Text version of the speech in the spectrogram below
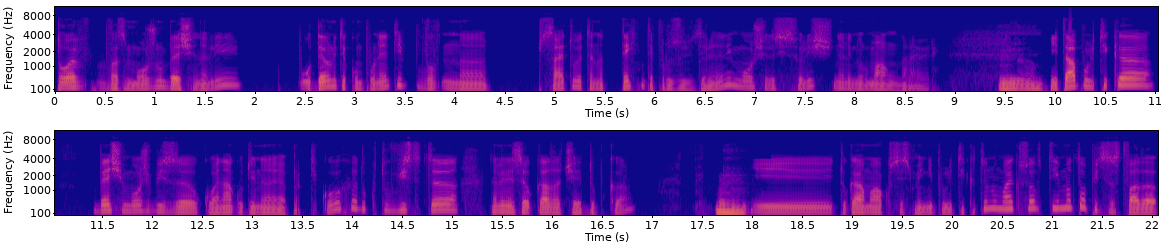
то е възможно беше, нали, отделните компоненти в, на сайтовете на техните производители, нали, можеше да си свалиш нали, нормално драйвери. Да. И тази политика беше, може би, за около една година я практикуваха, докато вистата нали, не се оказа, че е дупка. Mm-hmm. И тогава малко се смени политиката, но Microsoft имат опит с това да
